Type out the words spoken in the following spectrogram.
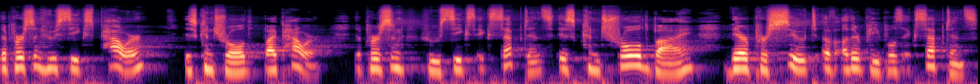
The person who seeks power is controlled by power. The person who seeks acceptance is controlled by their pursuit of other people's acceptance.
